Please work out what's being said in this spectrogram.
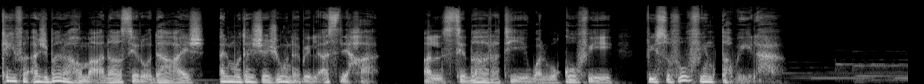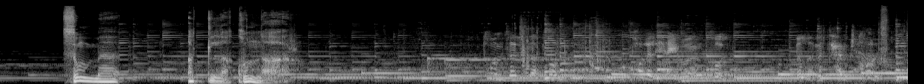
كيف أجبرهم عناصر داعش المدججون بالأسلحة على الاستداره والوقوف في صفوف طويلة. ثم اطلقوا النار. خذ الحيوان خذ يلا متحمس خذ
